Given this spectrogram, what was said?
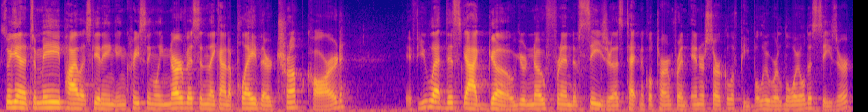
So, again, to me, Pilate's getting increasingly nervous, and they kind of play their trump card. If you let this guy go, you're no friend of Caesar. That's technical term for an inner circle of people who were loyal to Caesar.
